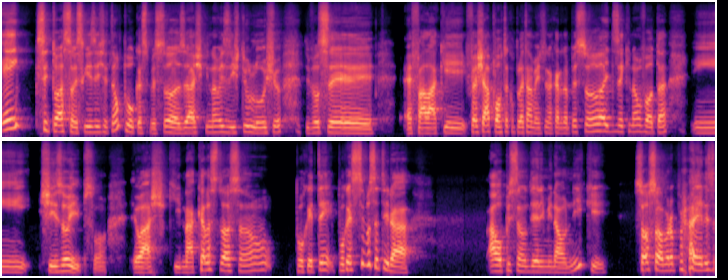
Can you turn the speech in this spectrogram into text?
Em situações que existem tão poucas pessoas, eu acho que não existe o luxo de você é falar que fechar a porta completamente na cara da pessoa e dizer que não vota em X ou Y. Eu acho que naquela situação, porque tem, porque se você tirar a opção de eliminar o Nick, só sobra para eles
